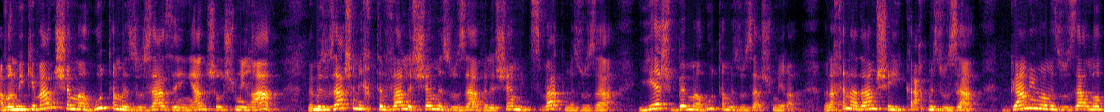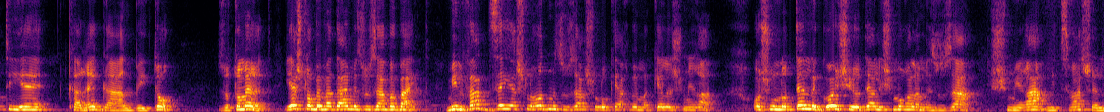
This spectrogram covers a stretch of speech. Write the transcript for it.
אבל מכיוון שמהות המזוזה זה עניין של שמירה, ומזוזה שנכתבה לשם מזוזה ולשם מצוות מזוזה, יש במהות המזוזה שמירה. ולכן אדם שייקח מזוזה, גם אם המזוזה לא תהיה כרגע על ביתו, זאת אומרת, יש לו בוודאי מזוזה בבית. מלבד זה יש לו עוד מזוזה שהוא לוקח במקל לשמירה. או שהוא נותן לגוי שיודע לשמור על המזוזה, שמירה, מצווה של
